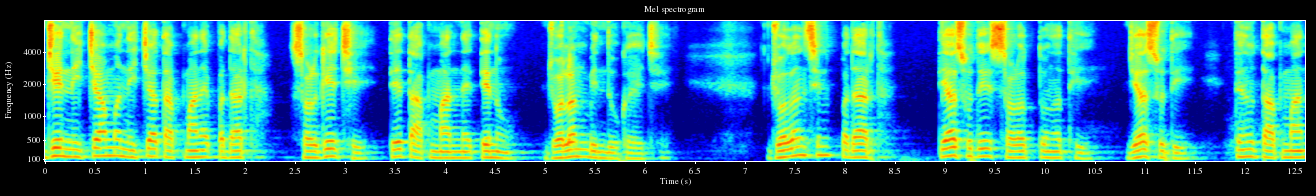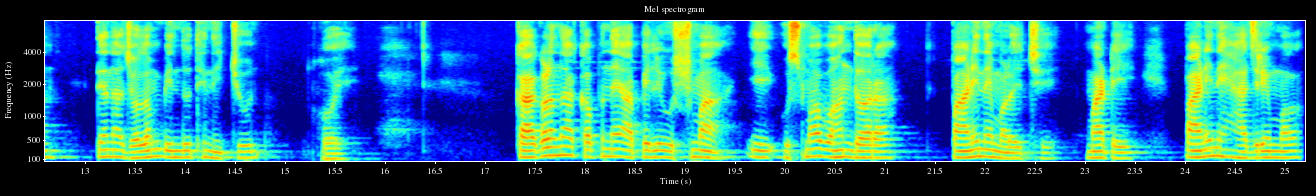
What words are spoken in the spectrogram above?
જે નીચામાં નીચા તાપમાને પદાર્થ સળગે છે તે તાપમાનને તેનું જ્વલનબિંદુ કહે છે. જ્વલનશીલ પદાર્થ ત્યાં સુધી સળગતો નથી જ્યાં સુધી તેનું તાપમાન તેના જ્વલનબિંદુથી નીચું હોય. કાગળના કપને આપેલી ઉષ્મા એ ઉષ્માવહન દ્વારા પાણીને મળે છે. માટે પાણીની હાજરીમાં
